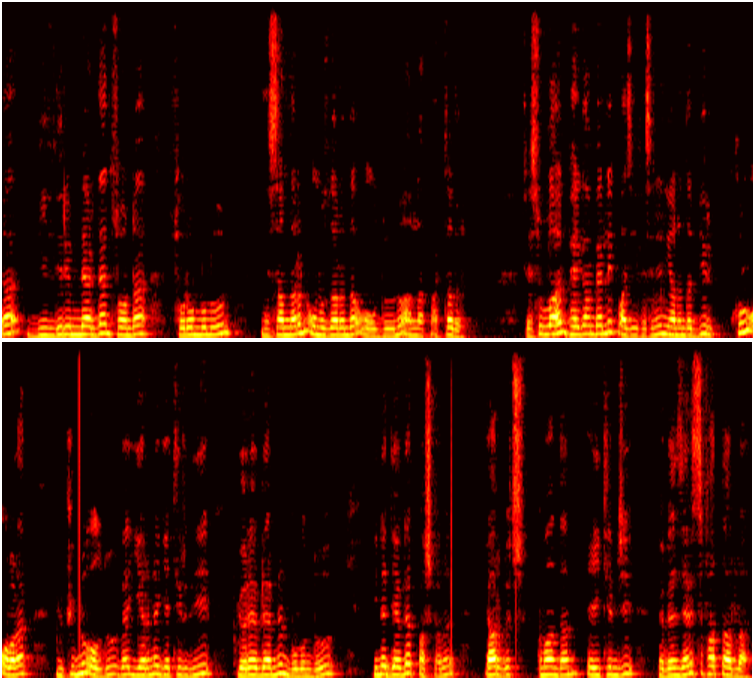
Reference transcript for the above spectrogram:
da bildirimlerden sonra sorumluluğun insanların omuzlarında olduğunu anlatmaktadır. Resulullah'ın peygamberlik vazifesinin yanında bir kul olarak yükümlü olduğu ve yerine getirdiği görevlerinin bulunduğu, yine devlet başkanı, yargıç, kumandan, eğitimci ve benzeri sıfatlarla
